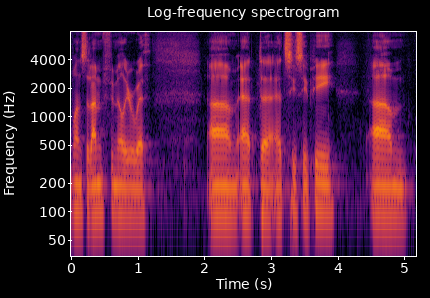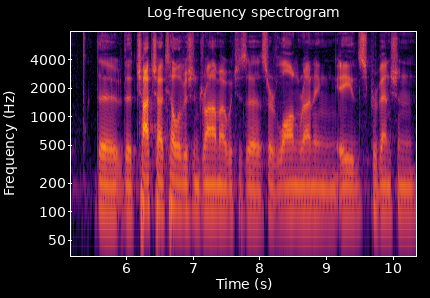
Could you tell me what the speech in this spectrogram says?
ones that I'm familiar with um, at, uh, at CCP. Um, the, the Tsha Tsha television drama, which is a sort of long running AIDS prevention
